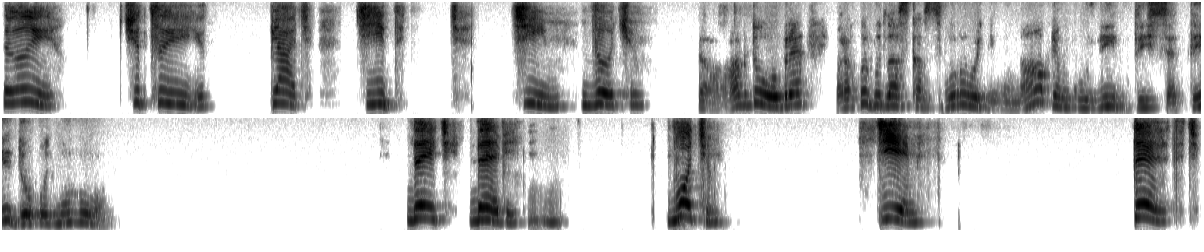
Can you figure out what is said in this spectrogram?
Три, чотири, п'ять, шість, сім, вісім. Так, добре. Порахуй, будь ласка, в зворотньому напрямку від десяти до одного. Дев'ять, дев'ять, вісім, сім, десять,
